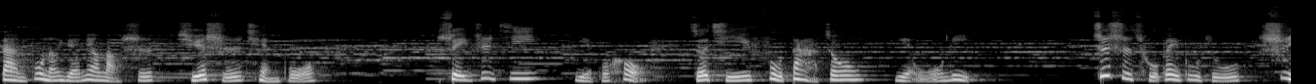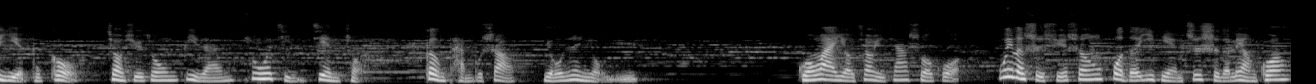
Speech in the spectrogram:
但不能原谅老师学识浅薄。水之积也不厚。则其覆大舟也无力。知识储备不足，视野不够，教学中必然捉襟见肘，更谈不上游刃有余。国外有教育家说过，为了使学生获得一点知识的亮光，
